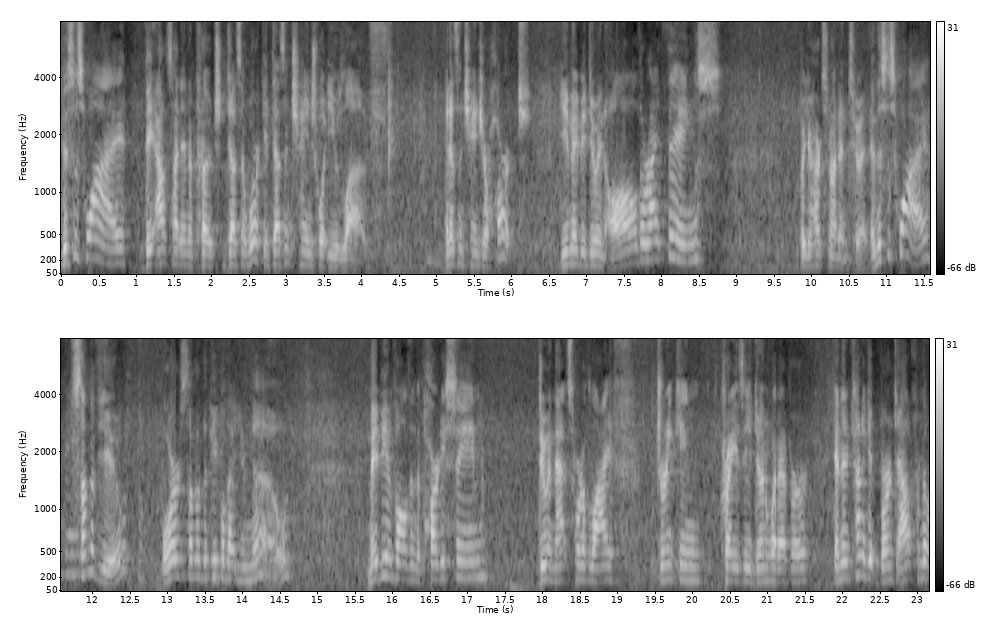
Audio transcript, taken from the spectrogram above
This is why the outside in approach doesn't work. It doesn't change what you love, it doesn't change your heart. You may be doing all the right things, but your heart's not into it. And this is why some of you, or some of the people that you know, may be involved in the party scene, doing that sort of life, drinking crazy, doing whatever, and then kind of get burnt out from it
